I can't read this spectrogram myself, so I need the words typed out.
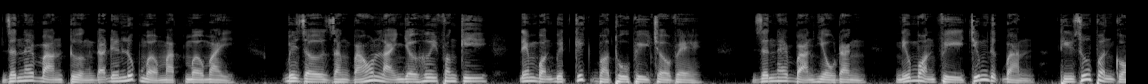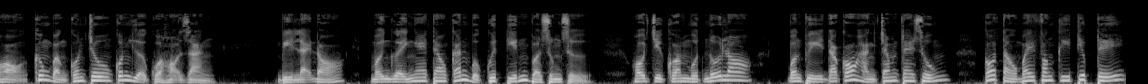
Dân hai bản tưởng đã đến lúc mở mặt mở mày. Bây giờ rằng báo lại nhờ hơi funky đem bọn biệt kích vào thủ phì trở về. Dân hai bản hiểu rằng nếu bọn phì chiếm được bản thì số phận của họ không bằng con trâu con ngựa của họ rằng. Vì lẽ đó, mọi người nghe theo cán bộ quyết tiến và sung sử. Họ chỉ còn một nỗi lo, bọn thủy đã có hàng trăm tay súng, có tàu bay phong kỳ tiếp tế,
